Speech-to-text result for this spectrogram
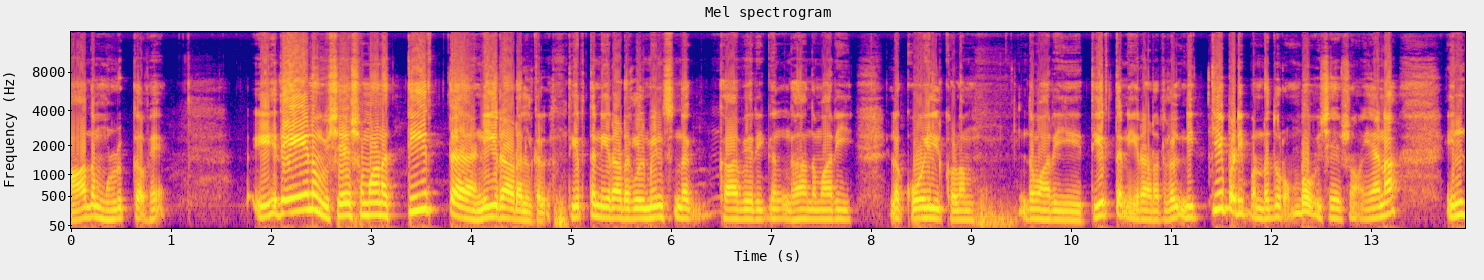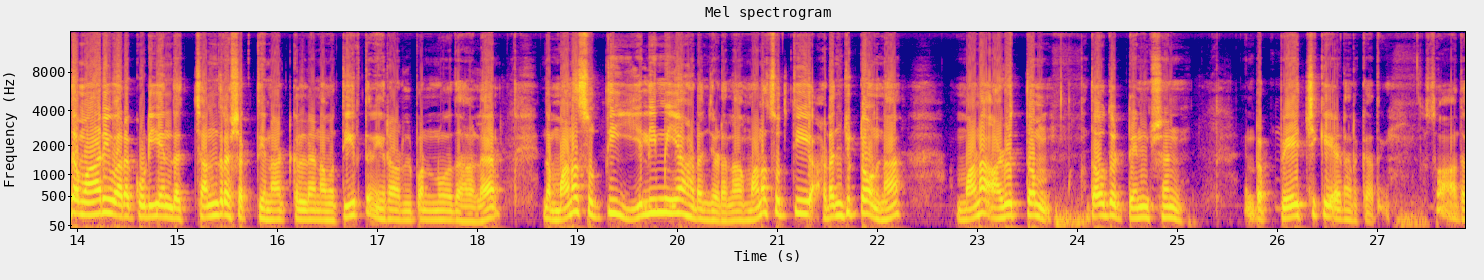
மாதம் முழுக்கவே ஏதேனும் விசேஷமான தீர்த்த நீராடல்கள். தீர்த்த நீராடல்கள் மீன்ஸ் இந்த காவேரி கங்கா அந்த மாதிரி இல்லை கோயில் குளம் இந்த மாதிரி தீர்த்த நீராடல்கள் நித்தியப்படி பண்ணுறது ரொம்ப விசேஷம். ஏன்னா இந்த மாதிரி வரக்கூடிய இந்த சந்திர சக்தி நாட்களில் நம்ம தீர்த்த நீராடல் பண்ணுவதால் இந்த மன சுத்தி எளிமையாக அடைஞ்சிடலாம். மனசுத்தி அடைஞ்சிட்டோம்னா மன அழுத்தம் அதாவது டென்ஷன் என்ற பேச்சுக்கே இடம் இருக்காது. ஸோ அதை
